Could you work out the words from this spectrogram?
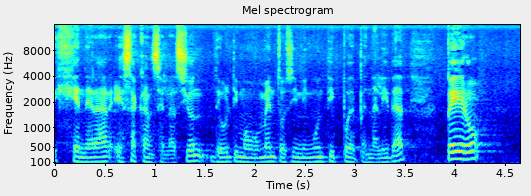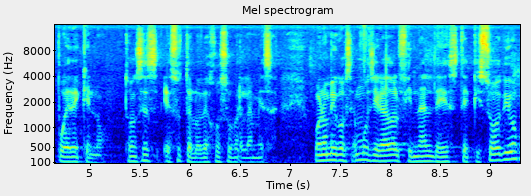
generar esa cancelación de último momento sin ningún tipo de penalidad, pero puede que no. Entonces, eso te lo dejo sobre la mesa. Bueno, amigos, hemos llegado al final de este episodio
